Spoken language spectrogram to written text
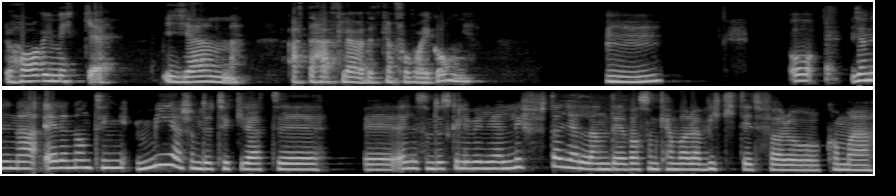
Då har vi mycket igen att det här flödet kan få vara igång. Mm. Och Janina, är det någonting mer som du tycker att eh, eh, eller som du skulle vilja lyfta gällande vad som kan vara viktigt för att komma,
